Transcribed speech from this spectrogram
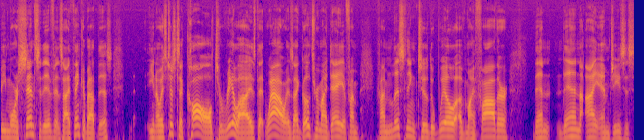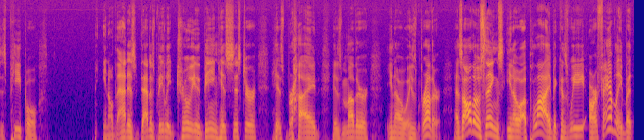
be more sensitive as I think about this? You know, it's just a call to realize that wow, as I go through my day if I'm if I'm listening to the will of my Father, then then I am Jesus's people. You know that is that is really truly being his sister his bride his mother you know his brother. As all those things you know apply because we are family but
